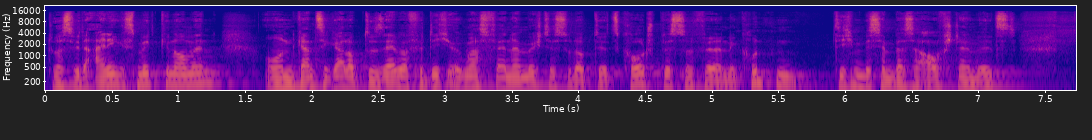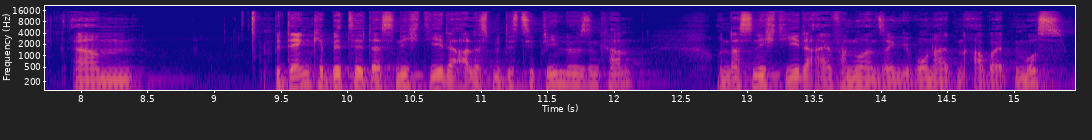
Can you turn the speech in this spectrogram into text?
du hast wieder einiges mitgenommen. Und ganz egal, ob du selber für dich irgendwas verändern möchtest oder ob du jetzt Coach bist und für deine Kunden dich ein bisschen besser aufstellen willst, ähm, bedenke bitte, dass nicht jeder alles mit Disziplin lösen kann und dass nicht jeder einfach nur an seinen Gewohnheiten arbeiten muss,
